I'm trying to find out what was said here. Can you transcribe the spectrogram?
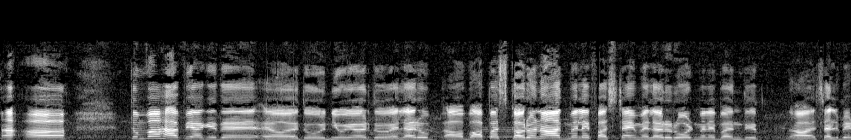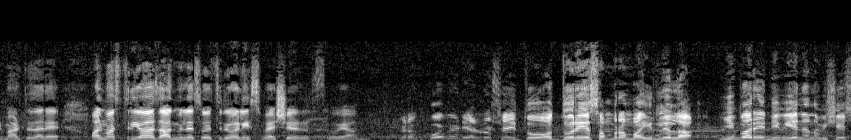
ತುಂಬ ಹ್ಯಾಪಿಯಾಗಿದೆ ಇದು ನ್ಯೂ ಇಯರ್ದು ಎಲ್ಲರೂ ವಾಪಸ್ ಕೊರೋನಾ ಆದಮೇಲೆ ಫಸ್ಟ್ ಟೈಮ್ ಎಲ್ಲರೂ ರೋಡ್ ಮೇಲೆ ಬಂದು ಸೆಲೆಬ್ರೇಟ್ ಮಾಡ್ತಿದ್ದಾರೆ. ಆಲ್ಮೋಸ್ಟ್ ತ್ರೀ ಇಯರ್ಸ್ ಆದಮೇಲೆ so it's really special so ya madam Covid ಎರಡು ವರ್ಷ ಇತ್ತು ಅದ್ದೂರಿ ಸಂಭ್ರಮ ಇರಲಿಲ್ಲ. ಈ ಬಾರಿ ನೀವು ಏನೇನು ವಿಶೇಷ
